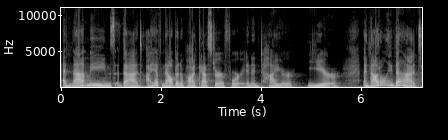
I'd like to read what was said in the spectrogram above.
and that means that I have now been a podcaster for an entire year. And not only that,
